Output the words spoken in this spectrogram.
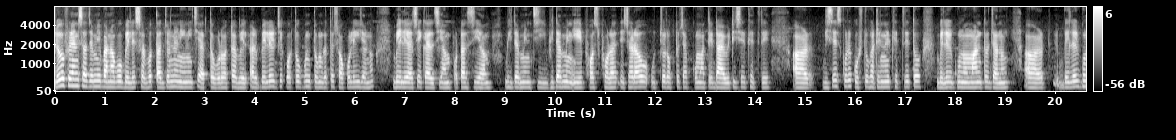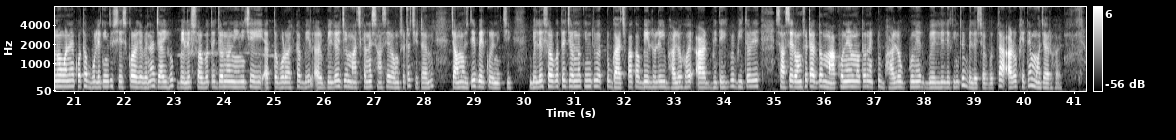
Hello friends, আজ আমি বানাবো বেলের শরবত। তার জন্য নিয়ে নিচ্ছি এত বড় একটা বেল। আর বেলের যে কত গুণ তোমরা তো সকলেই জানো, বেলে আছে calcium, potassium, vitamin C, vitamin A, phosphorus, এছাড়াও উচ্চ রক্তচাপ কমাতে, ডায়াবেটিসের ক্ষেত্রে আর বিশেষ করে কোষ্ঠকাঠিন্যের ক্ষেত্রে তো বেলের গুণমান তো জানোই। আর বেলের গুণমানের কথা বলে কিন্তু শেষ করা যাবে না। যাই হোক, বেলের শরবতের জন্য নিয়ে নিচ্ছে এই এত বড় একটা বেল। আর বেলের যে মাঝখানে শাঁসের অংশটা, সেটা আমি চামচ দিয়ে বের করে নিচ্ছি। বেলের শরবতের জন্য কিন্তু একটু গাছ পাকা বেল হলেই ভালো হয়। আর দেখবে ভিতরে শাঁসের অংশটা একদম মাখনের মতন একটু ভালো গুণের বেল দিলে কিন্তু বেলের শরবতটা আরও খেতে মজার হয়।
